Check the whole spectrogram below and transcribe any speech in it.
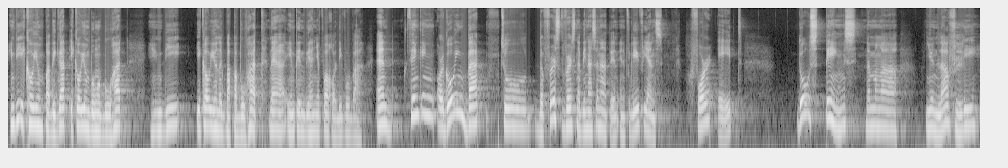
Hindi ikaw yung pabigat, ikaw yung bumubuhat. Hindi ikaw yung nagpapabuhat. Na intindihan niyo po ako, di po ba? And thinking or going back to the first verse na binasa natin in Philippians 4.8, those things na mga yung lovely,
